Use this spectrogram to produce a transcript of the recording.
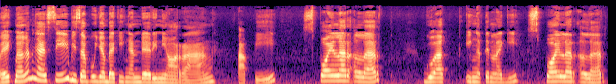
baik banget gak sih bisa punya backingan dari nih orang tapi spoiler alert gue ingetin lagi spoiler alert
